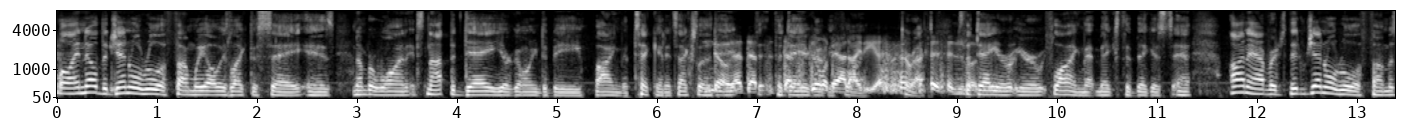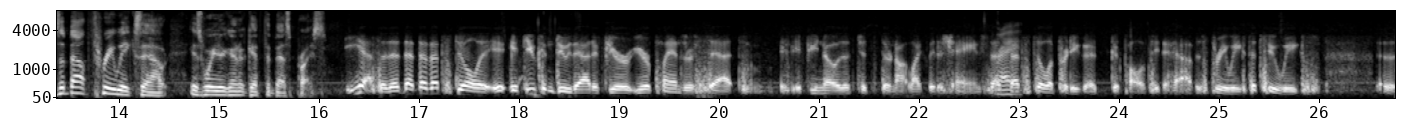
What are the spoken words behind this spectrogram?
well, I know the general rule of thumb we always like to say is number one, it's not the day you're going to be buying the ticket. It's actually the no, day that, that's, the, the that's day you're going to be bad flying. idea. Correct. it's the day you're, you're flying that makes the biggest. Uh, on average, the general rule of thumb is about three weeks out is where you're going to get the best price. Yeah, so that, that, that's still if you can do that, if your your plans are set, if you know that they're not likely to change, that, right. that's still a pretty good good policy to have. Is three weeks to two weeks uh,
